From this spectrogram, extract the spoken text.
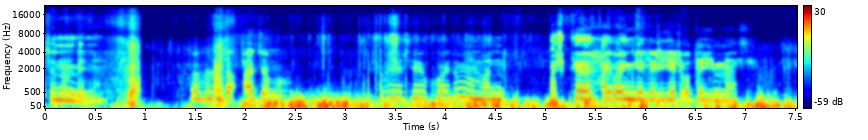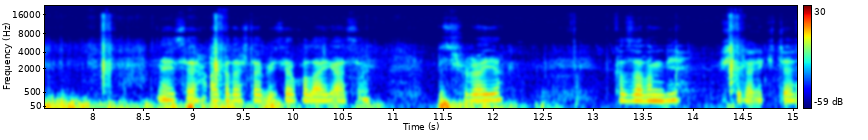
Canım benim. Öbürü de acama. Şuraya şey koydum ama başka hayvan gelir yer o da yemez. Neyse arkadaşlar bize kolay gelsin. Biz şurayı kazalım bir. Bir şeyler ekeceğiz.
